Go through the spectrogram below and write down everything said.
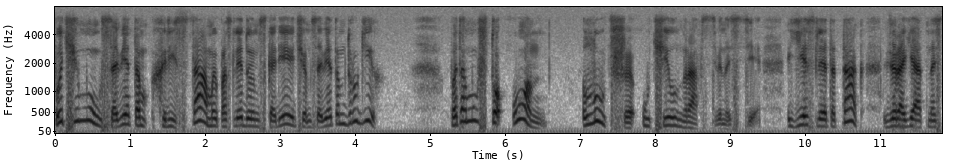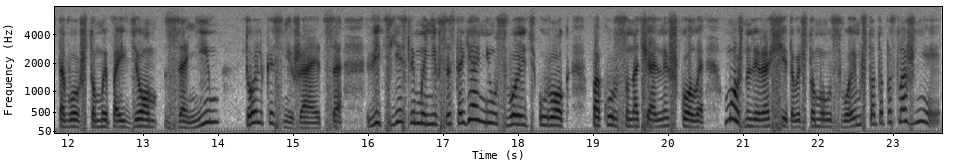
Почему советам Христа мы последуем скорее, чем советам других? Потому что Он лучше учил нравственности. Если это так, вероятность того, что мы пойдем за Ним – только снижается. Ведь если мы не в состоянии усвоить урок по курсу начальной школы, можно ли рассчитывать, что мы усвоим что-то посложнее?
